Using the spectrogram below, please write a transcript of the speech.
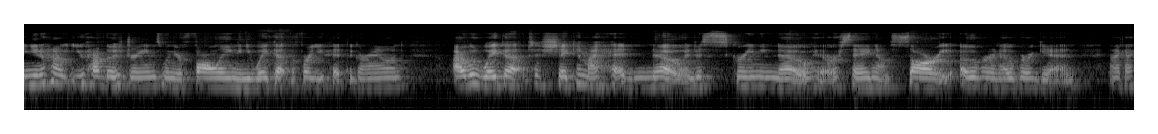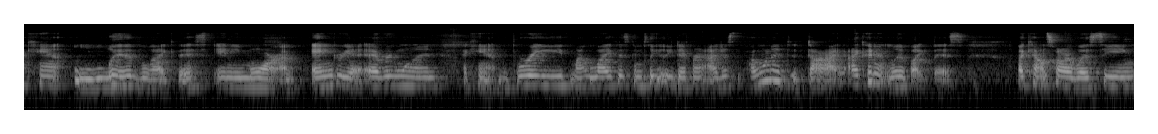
And you know how you have those dreams when you're falling and you wake up before you hit the ground? I would wake up to shaking my head no and just screaming no or saying I'm sorry over and over again. Like, I can't live like this anymore. I'm angry at everyone. I can't breathe. My life is completely different. I just, I wanted to die. I couldn't live like this. A counselor I was seeing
